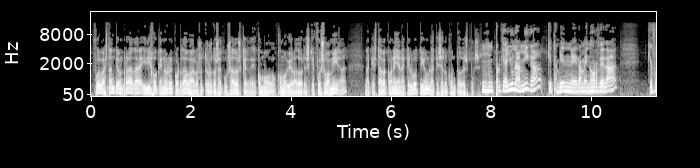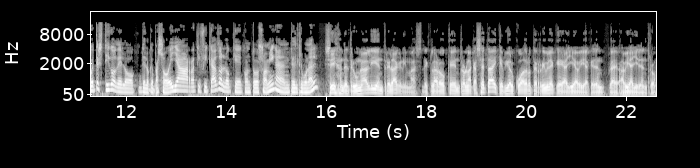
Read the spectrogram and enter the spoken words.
fue bastante honrada y dijo que no recordaba a los otros dos acusados que, como, como violadores, que fue su amiga, la que estaba con ella en aquel botellón, la que se lo contó después. Porque hay una amiga que también era menor de edad que fue testigo de lo, de lo que pasó. ¿Ella ha ratificado lo que contó su amiga ante el tribunal? Sí, ante el tribunal y entre lágrimas. Declaró que entró en la caseta y que vio el cuadro terrible que allí había, que, había allí dentro.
